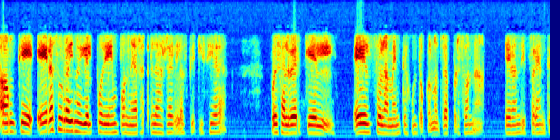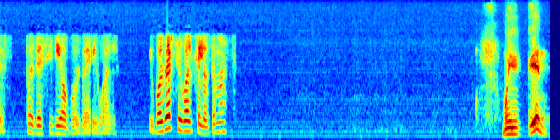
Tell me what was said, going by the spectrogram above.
aunque era su reino y él podía imponer las reglas que quisiera pues al ver que él él solamente junto con otra persona eran diferentes pues decidió volver igual y volverse igual que los demás muy bien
